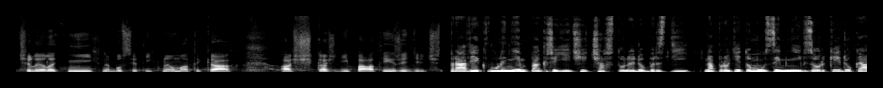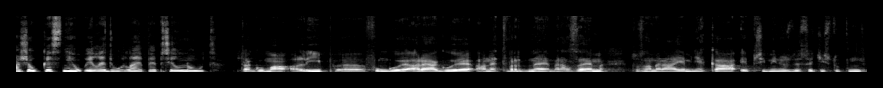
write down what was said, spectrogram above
čili letních nebo světých pneumatikách, až každý pátý řidič. Právě kvůli nim pak řidiči často nedobrzdí. Naproti tomu zimní vzorky dokážou ke sněhu i ledu lépe přilnout. Ta guma líp eh, funguje a reaguje a netvrdne mrazem, to znamená je měkká i při minus 10 stupních.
